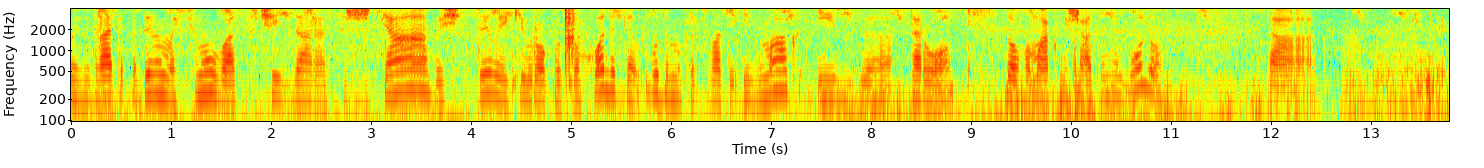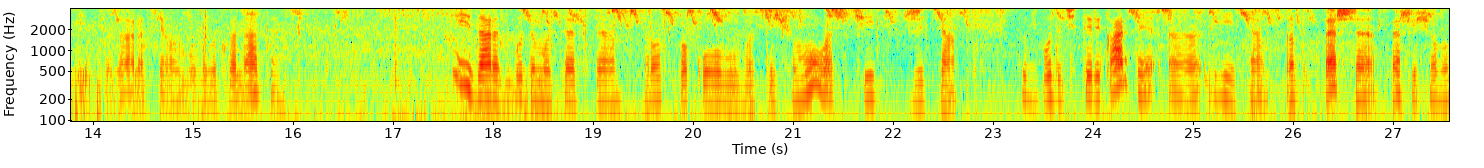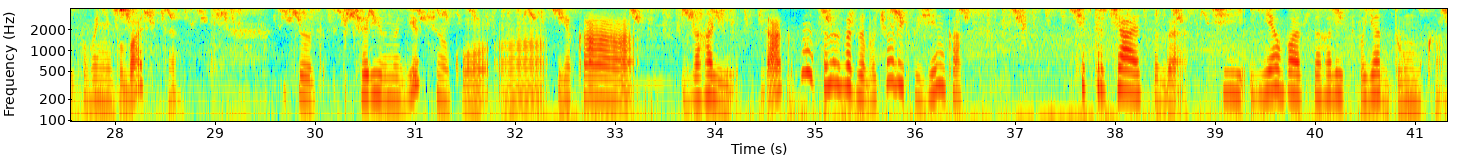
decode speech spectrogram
друзі, давайте подивимось, чому вас вчить зараз життя, вищі сили, який урок ви проходите. Будемо працювати із мак, із таро. Довго мак мішати не буду. Так, дивіться, зараз я вам буду викладати. І зараз будемо це все розпаковувати. Чому вас вчить життя? Тут буде чотири карти. Е, Дивіться, от перше, перше, що ви повинні побачити, цю чарівну дівчинку, е, яка взагалі, так, ну це не важливо, чоловік, жінка, чи втрачає себе, чи є у вас взагалі своя думка.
